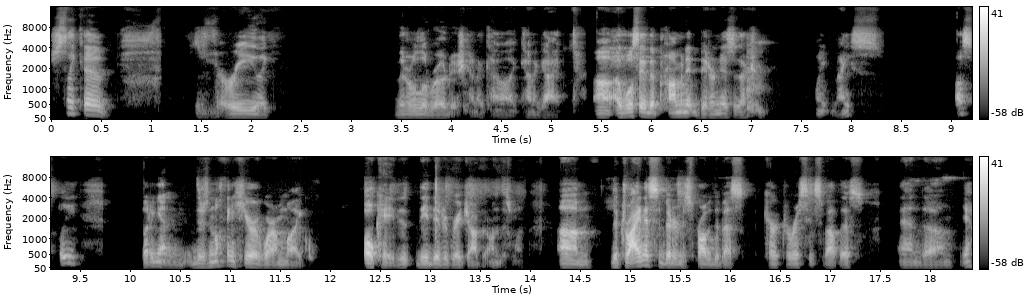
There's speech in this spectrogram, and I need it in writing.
just like a very like middle of the roadish kind of kind of like kind of guy. Uh, I will say the prominent bitterness is actually quite nice, possibly, but again, there's nothing here where I'm like, okay, th- they did a great job on this one. Um, the dryness and bitterness is probably the best characteristics about this, and um, yeah.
